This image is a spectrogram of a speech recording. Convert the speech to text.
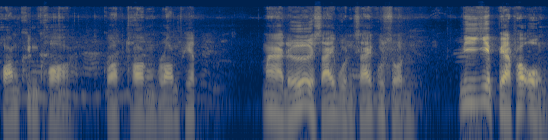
พร้อมขึ้นคอ กรอบทองล้อมเพชรมาเด้อสายบุญสายกุศล มียี่แปดพระองค์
